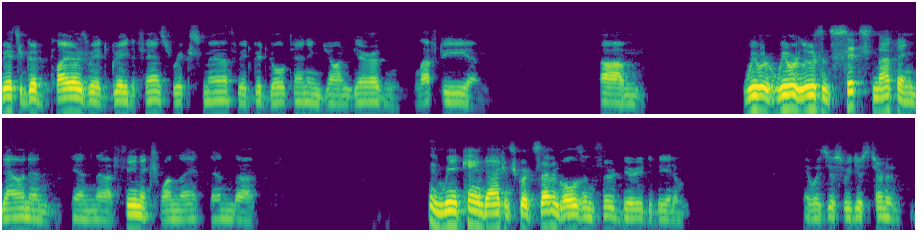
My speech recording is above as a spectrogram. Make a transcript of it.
we had some good players. We had great defense, Rick Smith. We had good goaltending, John Garrett and Lefty, and um, we were we were losing six nothing down in in uh, Phoenix one night, and uh, and we came back and scored seven goals in the third period to beat them. It was just we just turned it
